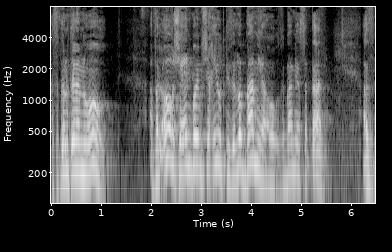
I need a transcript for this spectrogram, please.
השטן נותן לנו אור. אבל אור שאין בו המשכיות, כי זה לא בא מהאור, זה בא מהשטן. אז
